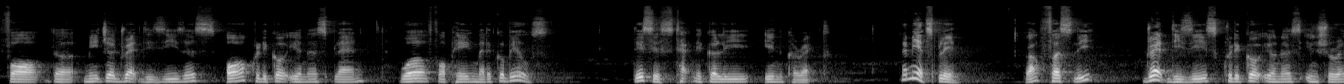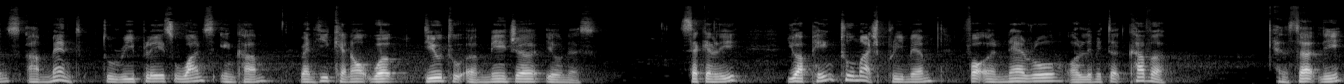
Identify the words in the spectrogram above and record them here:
for the major dread diseases or critical illness plan were for paying medical bills. This is technically incorrect. Let me explain. Well, firstly, Dread disease critical illness insurance are meant to replace one's income when he cannot work due to a major illness. Secondly, you are paying too much premium for a narrow or limited cover. And thirdly,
